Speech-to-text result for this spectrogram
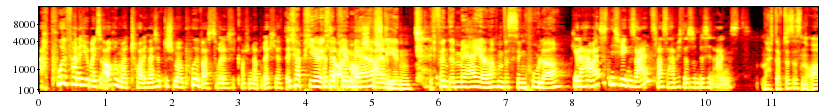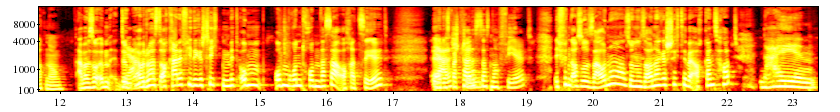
Ach, Pool fand ich übrigens auch immer toll. Ich weiß nicht, ob du schon mal im Pool warst, sorry, dass ich gerade unterbreche. Ich habe hier, Kannst ich auch hier Meer stehen. Ich finde im Meer ja noch ein bisschen cooler. Ja, da weiß ich nicht, wegen Salzwasser habe ich da so ein bisschen Angst. Ich glaube, das ist in Ordnung. Aber so im, du, Ja? aber du hast auch gerade viele Geschichten mit um, um rundrum Wasser auch erzählt. Äh, Ja, das war klar, dass das noch fehlt. Ich finde auch so Sauna, so eine Saunageschichte wäre auch ganz hot. Nein,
